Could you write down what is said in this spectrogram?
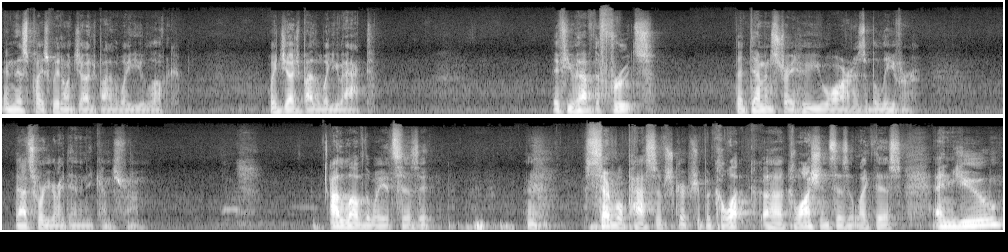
in this place, we don't judge by the way you look, we judge by the way you act. If you have the fruits that demonstrate who you are as a believer, that's where your identity comes from. I love the way it says it in several passages of scripture, but uh, Colossians says it like this And you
